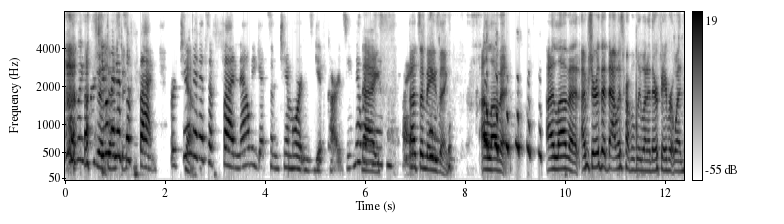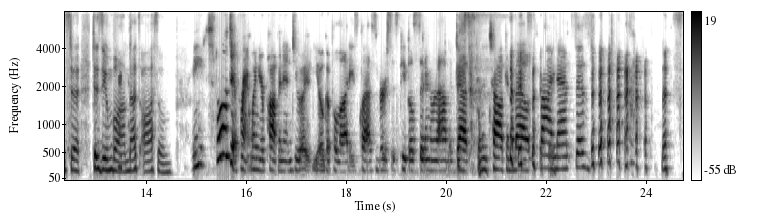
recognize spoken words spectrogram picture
I was like, That's for two fantastic. minutes of fun, for two yeah. minutes of fun, now we get some Tim Hortons gift cards. You know, nice. That's amazing. I love it. I love it. I'm sure that that was probably one of their favorite ones to to Zoom bomb. That's awesome. It's a little different when you're popping into a yoga Pilates class versus people sitting around a desk and talking about exactly. finances. That's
